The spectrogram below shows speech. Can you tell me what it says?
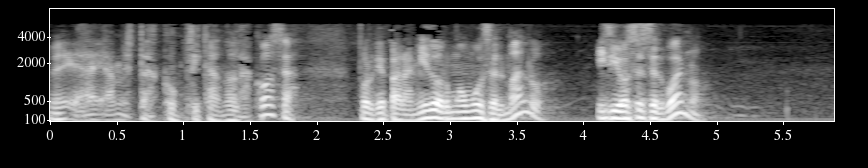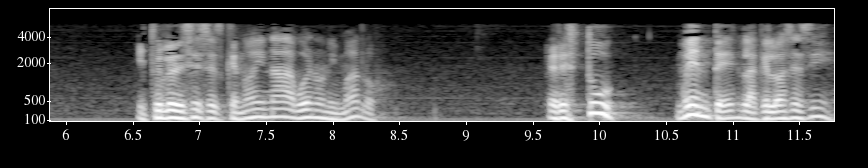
Ya me estás complicando la cosa. Porque para mí Dormomu es el malo y Dios es el bueno. Y tú le dices, es que no hay nada bueno ni malo. Eres tú, mente, la que lo hace así.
